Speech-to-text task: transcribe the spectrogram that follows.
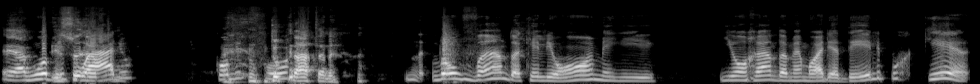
É, um obituário, é... como do Prata, né? louvando aquele homem e, e honrando a memória dele, porque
